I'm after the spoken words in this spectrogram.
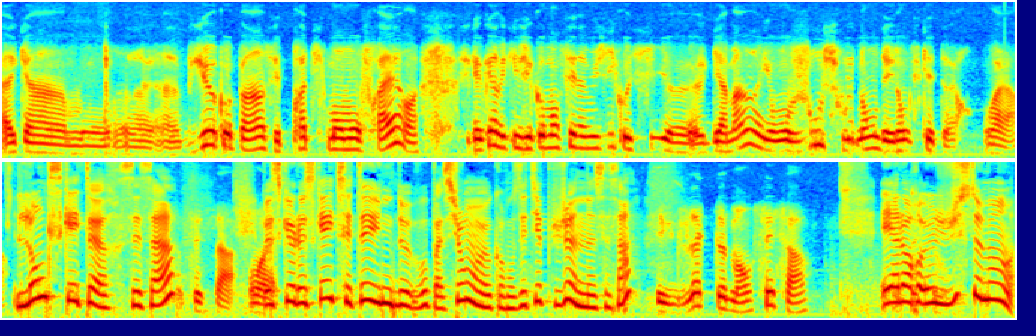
avec un, un vieux copain. C'est pratiquement mon frère. C'est quelqu'un avec qui j'ai commencé la musique aussi euh, gamin, et on joue sous le nom des Long Skaters. Voilà, Long skater, c'est ça? C'est ça. Ouais. Parce que le skate, c'était une de vos passions euh, quand vous étiez plus jeune, c'est ça? Exactement, c'est ça. Et alors, euh, justement,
